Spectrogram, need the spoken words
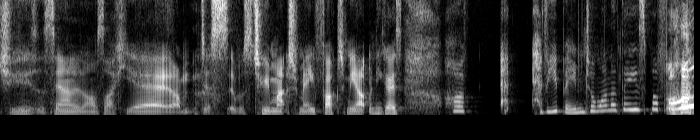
jeez, it sounded. I was like, "Yeah, I'm just it was too much for me, fucked me up." And he goes, "Oh, have you been to one of these before?"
